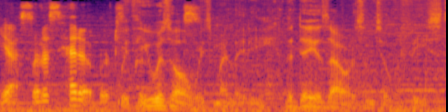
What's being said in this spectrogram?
Yes, let us head over to With you as always, my lady. The day is ours until the feast.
